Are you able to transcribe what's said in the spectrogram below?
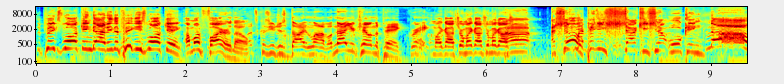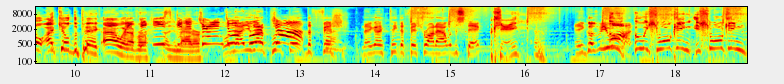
The pig's walking, Daddy! The piggy's walking! I'm on fire, though. That's because you just died in lava. Now you're killing the pig. Great. Oh my gosh, oh my gosh, oh my gosh. Uh, I think No. my piggy's stuck. He's not walking. no! I killed the pig. Ah, whatever. I think he's Doesn't gonna matter. turn into Well, now a you gotta put the, the fish. Now you gotta take the fish rod out with the stick, Okay. and he goes where you want. Oh, it's walking. It's walking.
